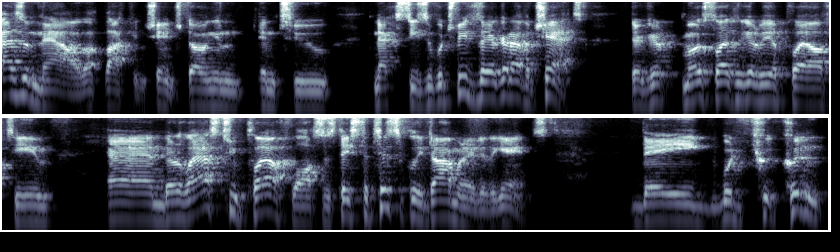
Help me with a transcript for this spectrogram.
as of now. That, that can change going in, into next season, which means they're going to have a chance. They're most likely going to be a playoff team, and their last two playoff losses, they statistically dominated the games they would couldn't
